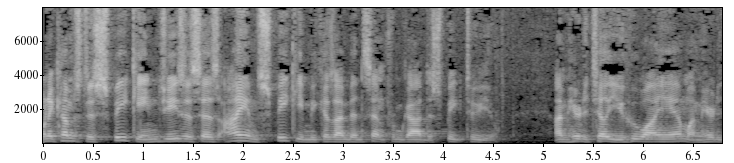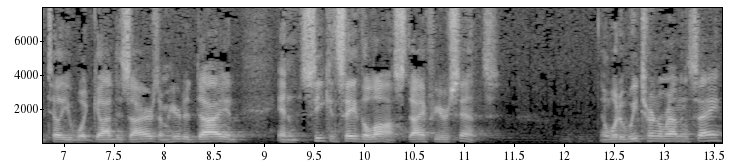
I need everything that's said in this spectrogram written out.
When it comes to speaking, Jesus says, I am speaking because I've been sent from God to speak to you. I'm here to tell you who I am. I'm here to tell you what God desires. I'm here to die and, and seek and save the lost, die for your sins. And what do we turn around and say?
